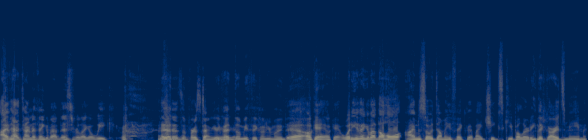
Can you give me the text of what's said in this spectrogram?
I've had time to think about this for like a week. had- That's the first time you're You've had it. dummy thick on your mind. Yeah, okay, okay. What do you think about the whole I'm so dummy thick that my cheeks keep alerting the guards meme?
